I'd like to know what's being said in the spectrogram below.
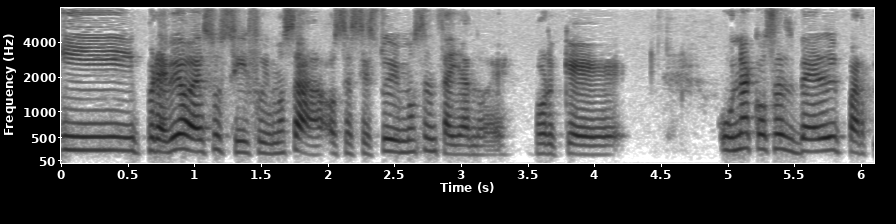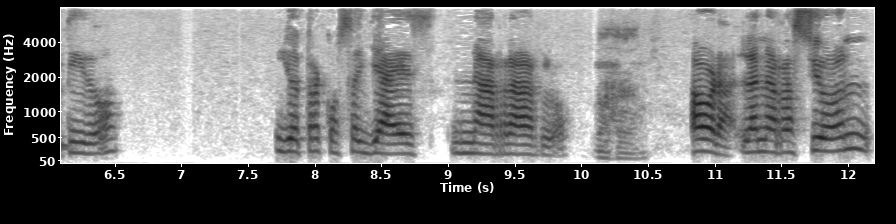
Y previo a eso sí fuimos a, o sea, sí estuvimos ensayando, ¿eh? Porque una cosa es ver el partido y otra cosa ya es narrarlo. ajá. Ahora, la narración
